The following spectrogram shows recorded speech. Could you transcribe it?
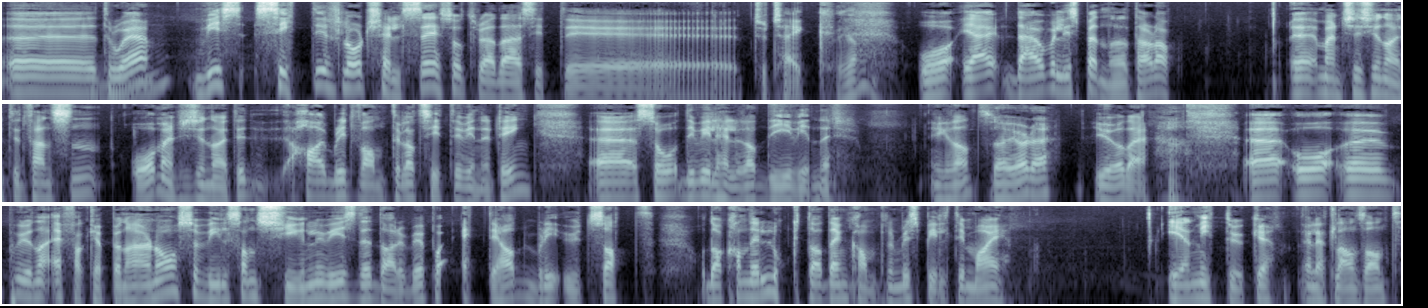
eh, tror jeg. Hvis City slår Chelsea, så tror jeg det er City to take. Ja. Og jeg, det er jo veldig spennende dette her, da. Eh, Manchester United-fansen og Manchester United har blitt vant til at City vinner ting, eh, så de vil heller at de vinner. Ikke sant? Da gjør det. Gjør det. Eh, og uh, pga. FA-cupen her nå, så vil sannsynligvis det derbyet på Etihad bli utsatt. Og da kan det lukte at den kampen blir spilt i mai. I en midtuke, eller et eller annet sånt.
